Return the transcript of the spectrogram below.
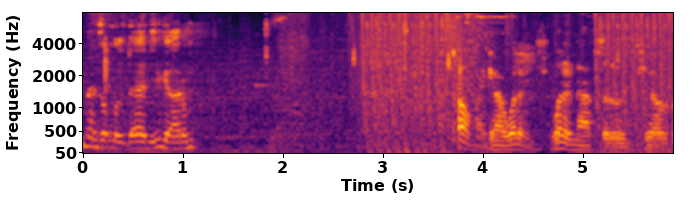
Man's almost dead. You got him. Oh my god, what a what an absolute joke.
